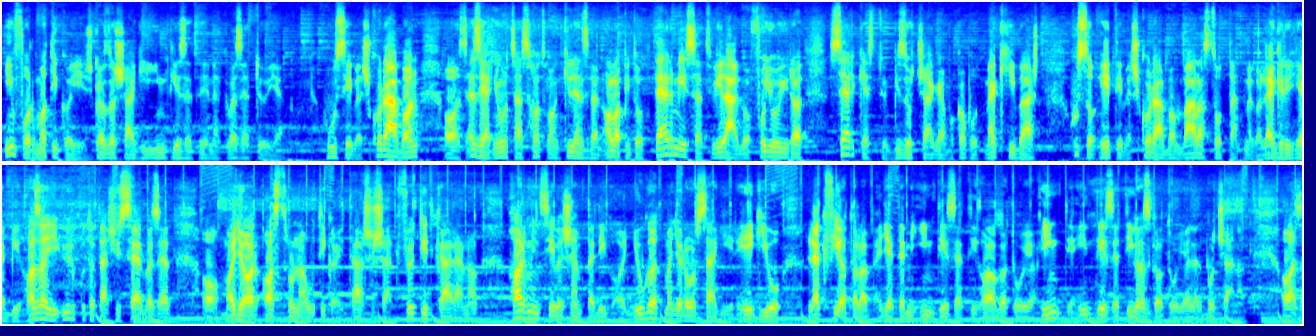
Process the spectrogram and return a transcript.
Informatikai és Gazdasági Intézetének vezetője. 20 éves korában az 1869-ben alapított Természetvilága folyóirat szerkesztő bizottságába kapott meghívást, 27 éves korában választották meg a legrégebbi hazai űrkutatási szervezet, a Magyar Astronautikai Társaság főtitkárának, 30 évesen pedig a Nyugat-Magyarországi régió legfiatalabb egyetemi intézeti hallgatója, intézet igazgatója lett, bocsánat. Az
